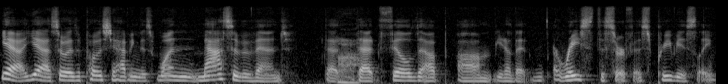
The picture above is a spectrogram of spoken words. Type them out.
Yeah, yeah. So as opposed to having this one massive event that, ah. that filled up, um, you know, that erased the surface previously.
